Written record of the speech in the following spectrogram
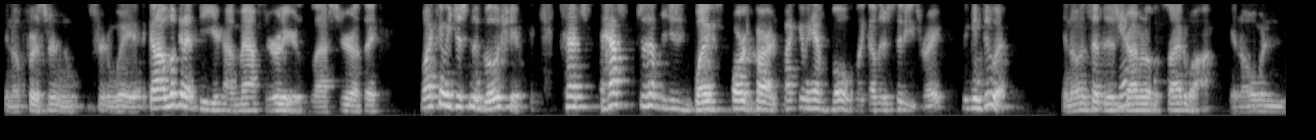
You know, for a certain certain way. Like, I was looking at the uh, maps earlier last year. I was like, why can't we just negotiate? It has to just have to just bikes or cars. Why can't we have both, like other cities, right? We can do it. You know, instead of just yes. driving on the sidewalk. You know, when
